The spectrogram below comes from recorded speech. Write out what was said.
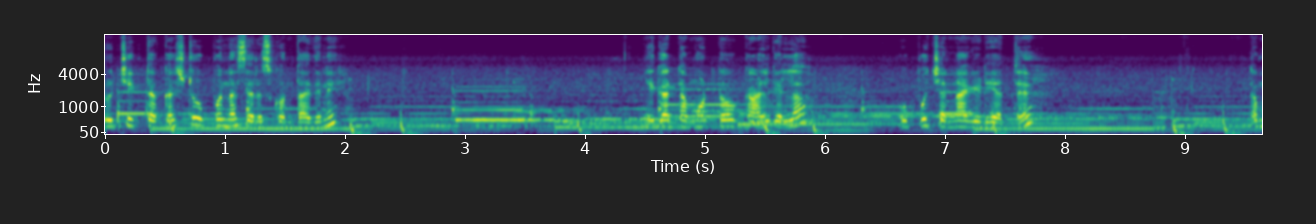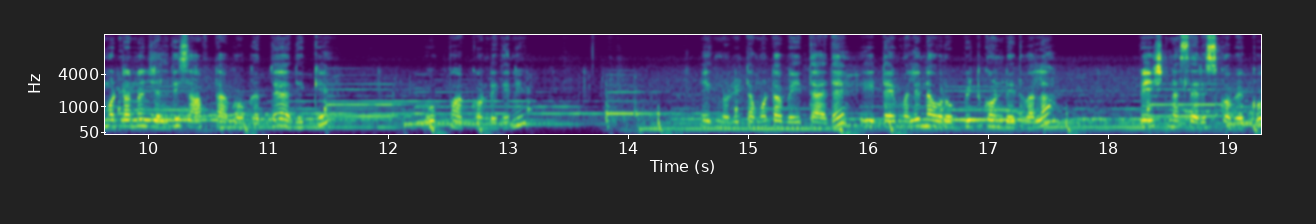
ರುಚಿಗೆ ತಕ್ಕಷ್ಟು ಉಪ್ಪನ್ನು ಸೇರಿಸ್ಕೊತಾ ಇದ್ದೀನಿ ಈಗ ಟೊಮೊಟೊ, ಕಾಳಿಗೆಲ್ಲ ಉಪ್ಪು ಚೆನ್ನಾಗಿ ಹಿಡಿಯತ್ತೆ. ಟೊಮೊಟೊನೂ ಜಲ್ದಿ ಸಾಫ್ಟ್ ಆಗೋಗುತ್ತೆ, ಅದಕ್ಕೆ ಉಪ್ಪು ಹಾಕ್ಕೊಂಡಿದ್ದೀನಿ. ಈಗ ನೋಡಿ ಟೊಮೊಟೊ ಬೇಯ್ತಾ ಇದೆ. ಈ ಟೈಮಲ್ಲಿ ನಾವು ರುಬ್ಬಿಟ್ಕೊಂಡಿದ್ವಲ್ಲ ಪೇಸ್ಟ್ನ ಸೇರಿಸ್ಕೋಬೇಕು.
